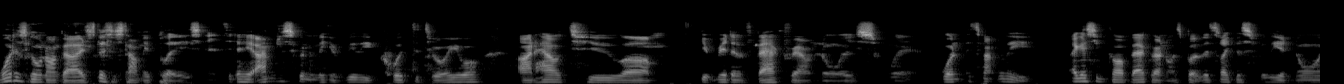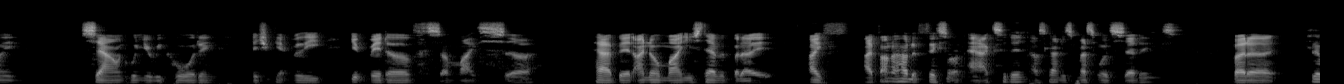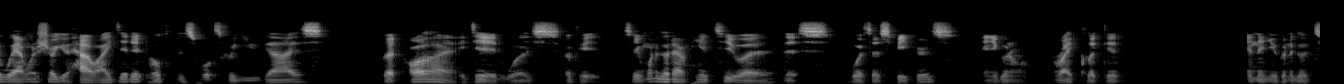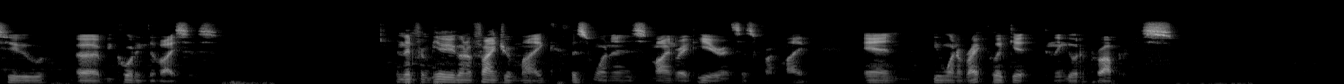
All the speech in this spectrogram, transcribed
What is going on guys, this is Tomy Playz, and today I'm just going to make a really quick tutorial on how to um, get rid of background noise when, when it's not really, I guess you can call it background noise, but it's like this really annoying sound when you're recording that you can't really get rid of. Some mice uh, have it, I know mine used to have it, but I, I, I found out how to fix it on accident, I was kind of just messing with settings, but uh, either way, I'm going to show you how I did it, hopefully this works for you guys. But all I did was, okay, so you want to go down here to uh, this, where it says speakers, and you're going to right click it, and then you're going to go to uh, recording devices. And then from here you're going to find your mic. This one is mine right here, it says front mic, and you want to right click it and then go to properties.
